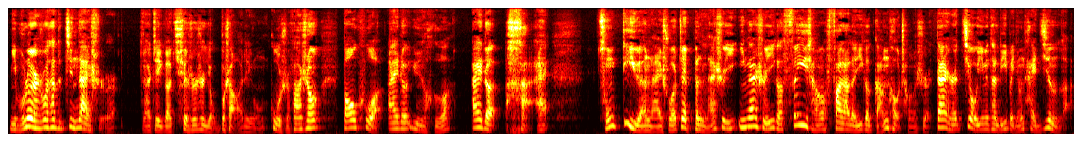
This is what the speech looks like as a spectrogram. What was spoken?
你不论是说它的近代史啊，这个确实是有不少这种故事发生，包括挨着运河，挨着海。从地缘来说，这本来是应该是一个非常发达的一个港口城市，但是就因为它离北京太近了，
